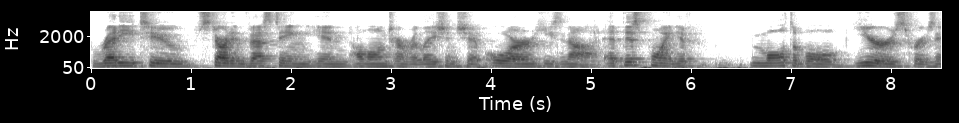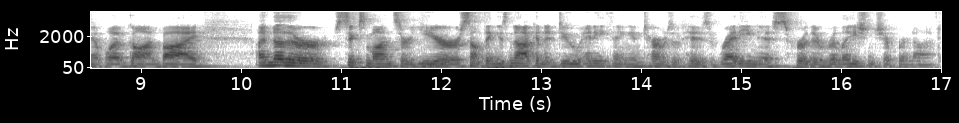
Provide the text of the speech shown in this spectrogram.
ready to start investing in a long-term relationship or he's not. At this point if multiple years for example have gone by another six months or year mm-hmm. or something is not going to do anything in terms of his readiness for the relationship or not.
